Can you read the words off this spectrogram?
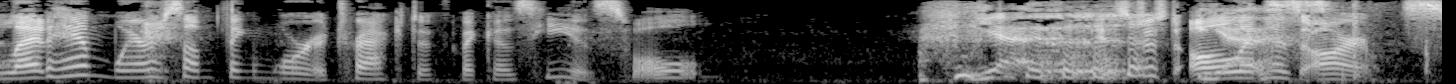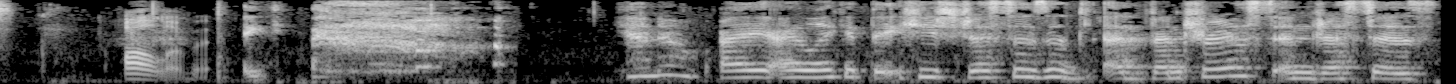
let him wear something more attractive because he is swole. yeah. It's just all in his arms. All of it. Yeah, no, I, I like it that he's just as ad- adventurous and just as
